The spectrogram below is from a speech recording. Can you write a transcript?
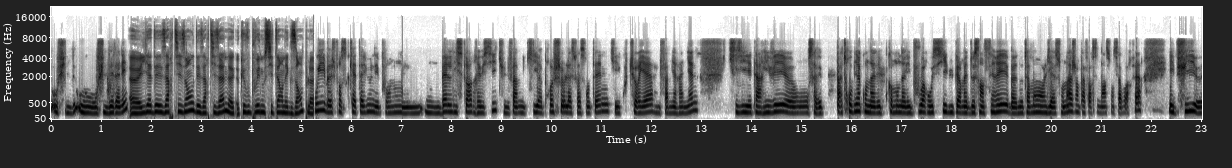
au, fil, au, au, fil des années. Euh, il y a des artisans ou des artisanes que vous pouvez nous citer en exemple? Oui, bah, je pense que Katayoun est pour nous une, une belle histoire de réussite, une femme qui approche la soixantaine, qui est couturière, une femme iranienne qui est arrivée, on savait pas trop bien qu'on allait, comment on allait pouvoir aussi lui permettre de s'insérer, bah, notamment lié à son âge, hein, pas forcément à son savoir-faire. Et puis, euh,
